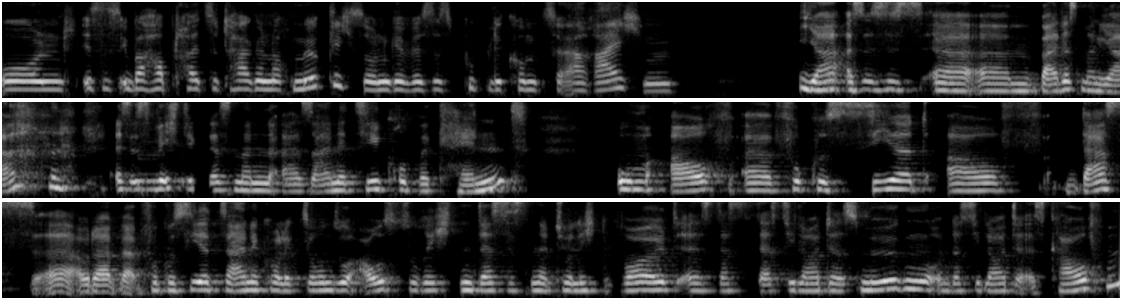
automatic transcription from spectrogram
und ist es überhaupt heutzutage noch möglich, so ein gewisses Publikum zu erreichen? Ja, also es ist äh, ähm, beides mal ja. Es ist mhm. wichtig, dass man äh, seine Zielgruppe kennt um auch äh, fokussiert auf das äh, oder fokussiert seine Kollektion so auszurichten, dass es natürlich gewollt ist, dass, dass die Leute es mögen und dass die Leute es kaufen,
